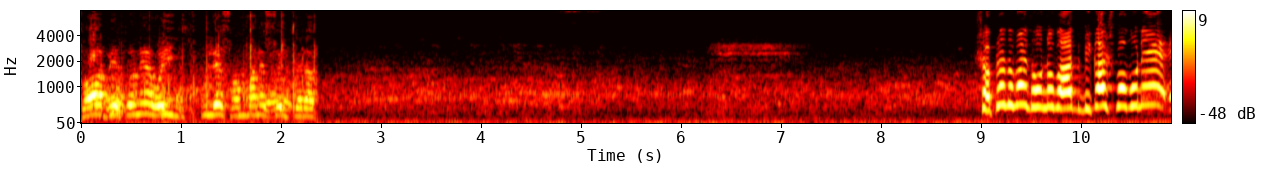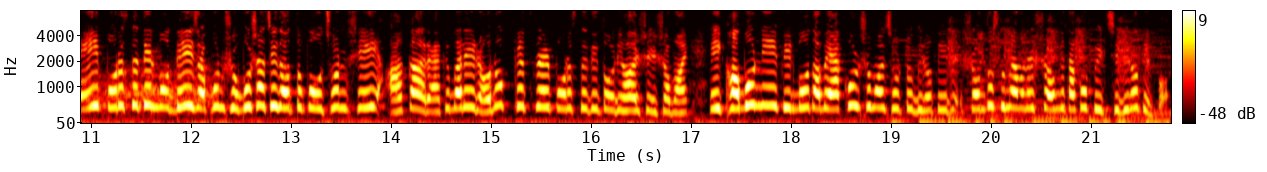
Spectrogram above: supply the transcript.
স্ববেতনে ওই স্কুলে সম্মানের সহিত ফেরা স্বপ্না, তোমায় ধন্যবাদ। বিকাশ ভবনে এই পরিস্থিতির মধ্যেই যখন সব্যসাচী দত্ত পৌঁছন, সেই আকার, একেবারে রণক্ষেত্রের পরিস্থিতি তৈরি হয় সেই সময়। এই খবর নিয়ে ফিরবো, তবে এখন সময় ছোট্ট বিরতির সন্তোষ, তুমি আমাদের সঙ্গে থাকো, ফিরছি বিরতির পর।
